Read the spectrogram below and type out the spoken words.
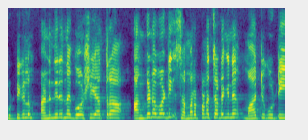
കുട്ടികളും അണിനിരുന്ന ഘോഷയാത്ര അങ്കണവാടി സമർപ്പണ ചടങ്ങിന് മാറ്റുകൂട്ടി.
